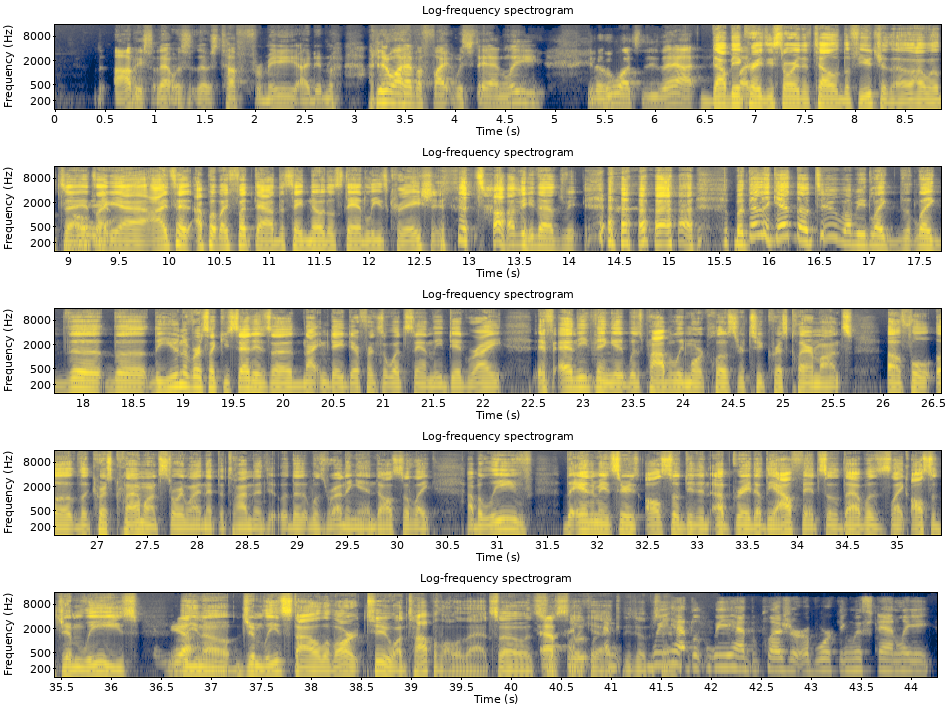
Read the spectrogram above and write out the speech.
obviously that was that was tough for me. I didn't I didn't want to have a fight with Stan Lee. You know who wants to do that? That'll be a crazy story to tell in the future, though. I will say Oh, it's like, yeah, I said I put my foot down to say no to Stan Lee's creation. so I mean, that's me. but then again, though, too, I mean, like, the, like the the the universe, like you said, is a night and day difference of what Stan Lee did right. If anything, it was probably more closer to Chris Claremont's uh, full uh, the Chris Claremont storyline at the time that it, that it was running, and also like I believe the animated series also did an upgrade of the outfit, so that was like also Jim Lee's Yeah, you know Jim Lee's style of art too on top of all of that. So it's just like yeah, I And we had the- we had the pleasure of working with Stan Lee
